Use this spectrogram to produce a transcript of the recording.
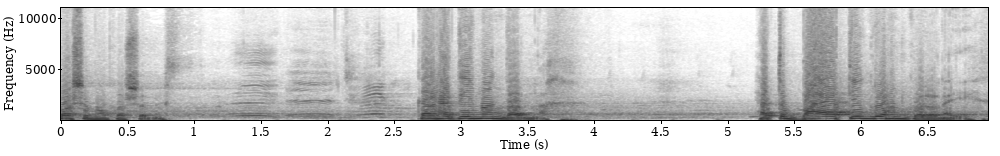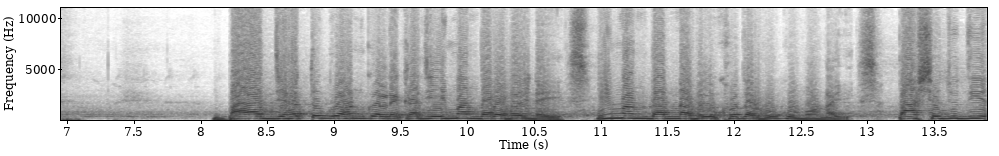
পশম ফসমে কারণ হয়তো ইমানদার না। এত বায়াতি গ্রহণ করে নাই। বায়াত যেহেতু গ্রহণ করে কাজে ইমানদারও হয় নাই। ইমানদার না হলে খোদার হুকুমও নাই। পাশে যদি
